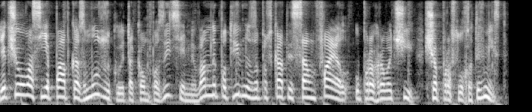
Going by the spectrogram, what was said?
Якщо у вас є папка з музикою та композиціями, вам не потрібно запускати сам файл у програвачі, щоб прослухати вміст.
